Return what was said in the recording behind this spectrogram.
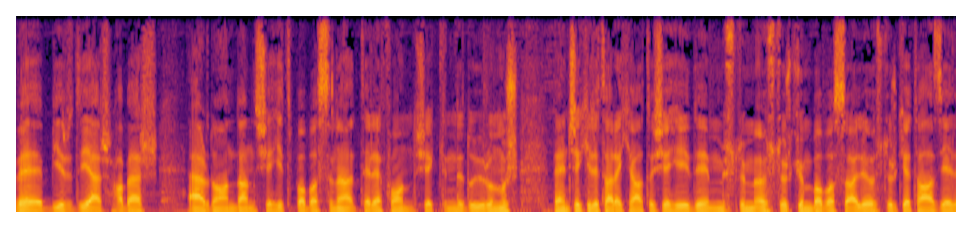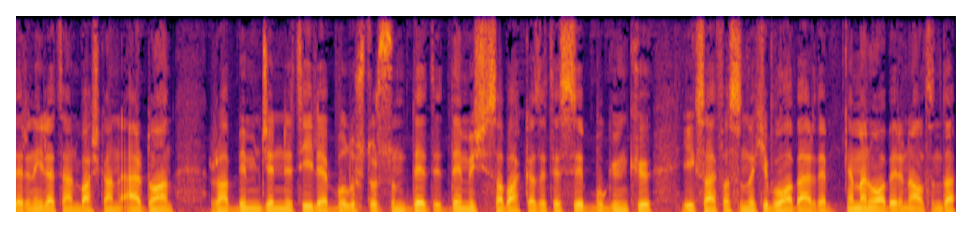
Ve bir diğer haber Erdoğan'dan şehit babasına telefon şeklinde duyurulmuş. Pençekilit Harekatı şehidi Müslüm Öztürk'ün babası Ali Öztürk'e taziyelerini ileten Başkan Erdoğan Rabbim cennetiyle buluştursun dedi demiş Sabah gazetesi bugünkü ilk sayfasındaki bu haberde. Hemen o haberin altında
